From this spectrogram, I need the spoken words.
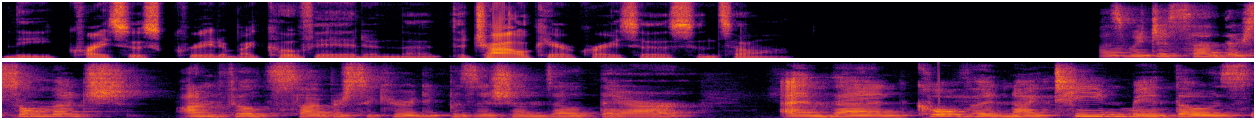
the crisis created by covid and the, the crisis and so on as we just said, there's so much unfilled cybersecurity positions out there. And then COVID 19 made those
